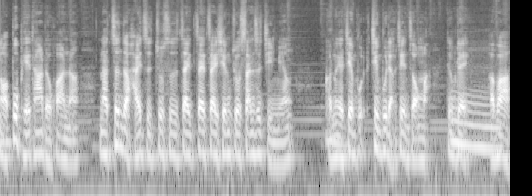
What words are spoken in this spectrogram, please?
哦，不陪他的话呢，那真的孩子就是在在在兴就三十几名。可能也进不进不了建中嘛，对不对？嗯、好不好？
